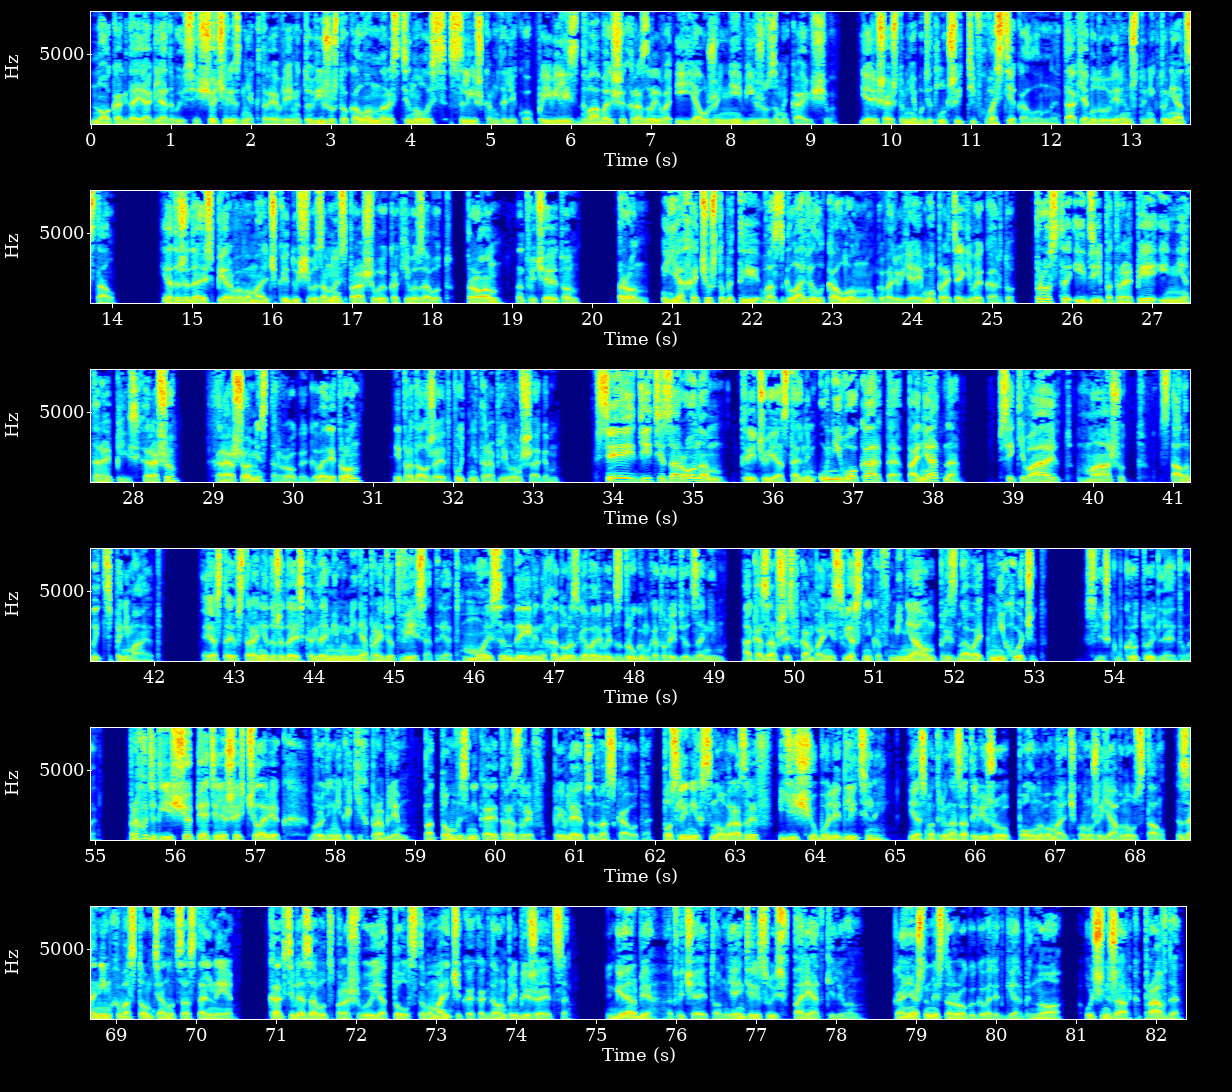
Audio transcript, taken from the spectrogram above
Но когда я оглядываюсь еще через некоторое время, то вижу, что колонна растянулась слишком далеко. Появились два больших разрыва, и я уже не вижу замыкающего. Я решаю, что мне будет лучше идти в хвосте колонны. Так я буду уверен, что никто не отстал. Я дожидаюсь первого мальчика, идущего за мной, спрашиваю, как его зовут. «Рон», — отвечает он. «Рон, я хочу, чтобы ты возглавил колонну», — говорю я ему, протягивая карту. «Просто иди по тропе и не торопись, хорошо?» «Хорошо, мистер Рога», — говорит Рон и продолжает путь неторопливым шагом. «Все идите за Роном!» — кричу я остальным. «У него карта, понятно?» Все кивают, машут, стало быть, понимают. Я стою в стороне, дожидаясь, когда мимо меня пройдет весь отряд. Мой сын Дэйви на ходу разговаривает с другом, который идет за ним. Оказавшись в компании сверстников, меня он признавать не хочет. Слишком крутой для этого. Проходит еще пять или шесть человек, вроде никаких проблем. Потом возникает разрыв, появляются два скаута. После них снова разрыв, еще более длительный. Я смотрю назад и вижу полного мальчика, он уже явно устал. За ним хвостом тянутся остальные. «Как тебя зовут?» – спрашиваю я толстого мальчика, когда он приближается. «Герби», – отвечает он, – «я интересуюсь, в порядке ли он». «Конечно, мистер Рого», – говорит Герби, – «но очень жарко, правда?»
